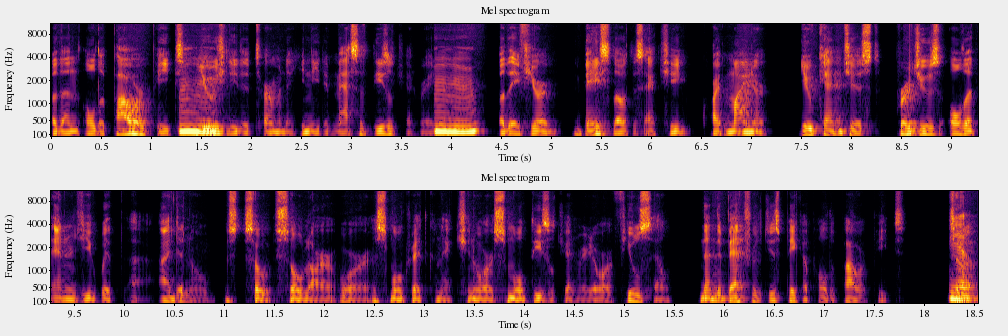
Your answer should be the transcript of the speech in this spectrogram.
but then all the power peaks Mhm. usually determine that you need a massive diesel generator. Mhm. But if your base load is actually quite minor, you can just produce all that energy with, uh, I don't know, so solar or a small grid connection or a small diesel generator or a fuel cell. Then the battery will just pick up all the power peaks. So Yeah.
